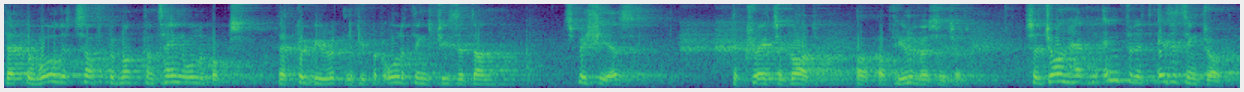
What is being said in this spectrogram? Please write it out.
that the world itself could not contain all the books that could be written if you put all the things Jesus had done, especially as the creator God of the universe into it. So John had an infinite editing job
